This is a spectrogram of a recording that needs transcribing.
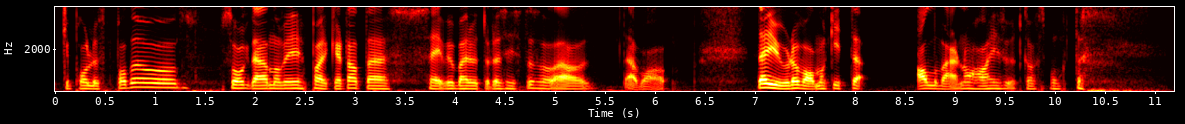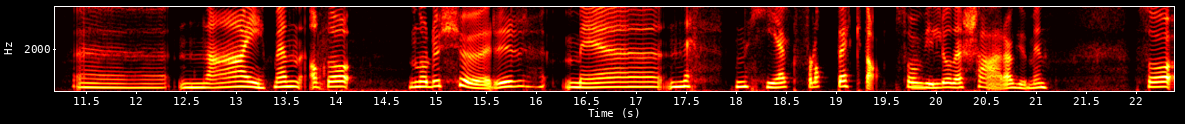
ikke på luft på det, og så det når vi parkerte, at det ser vi jo bare utover det siste, så det, det var Det hjulet var nok ikke all verden å ha i utgangspunktet. Uh, nei, men altså Når du kjører med nesten helt flatt dekk, da, så Mm. vil jo det skjære av gummien. Så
